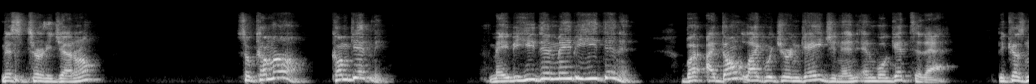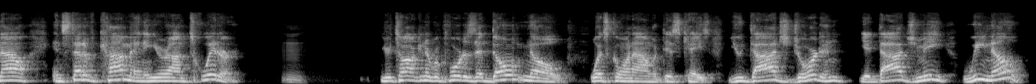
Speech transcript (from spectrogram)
Miss Attorney General. So come on, come get me. Maybe he did, maybe he didn't. But I don't like what you're engaging in, and we'll get to that. Because now, instead of commenting, you're on Twitter. Mm. You're talking to reporters that don't know what's going on with this case. You dodge Jordan, you dodge me. We know.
